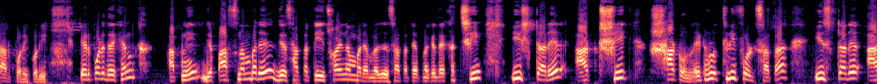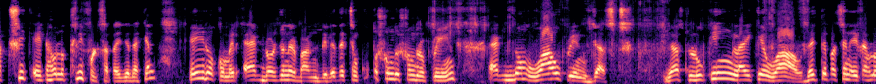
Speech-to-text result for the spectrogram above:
তারপরে করি এরপরে দেখেন আপনি যে পাঁচ নম্বরে যে ছাতাটি ছয় নম্বরে আমরা যে ছাতাটি আপনাকে দেখাচ্ছি ইস্টারের আটশিক শাটন এটা হলো থ্রি ফোল্ড ছাতা ইস্টারের আটশিক এটা হলো থ্রি ফোল্ড ছাতা এই যে দেখেন এই রকমের এক ডজনের বান্ডিলে দেখছেন কত সুন্দর সুন্দর প্রিন্ট একদম wow print just just looking like a wow দেখতে পাচ্ছেন এটা হলো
